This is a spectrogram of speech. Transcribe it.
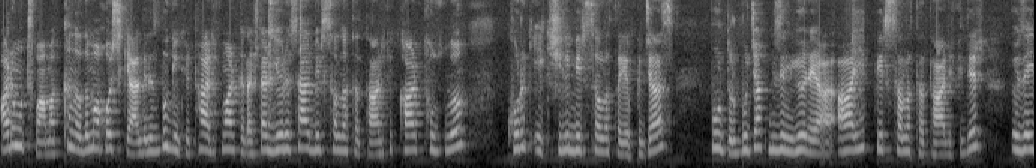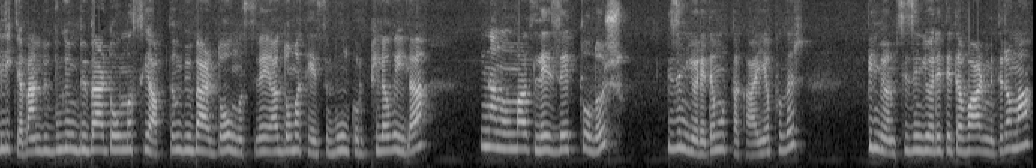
Arı mutfağıma kanalıma hoş geldiniz. Bugünkü tarifim arkadaşlar yöresel bir salata tarifi. Karpuzlu, koruk ekşili bir salata yapacağız. Burdur Bucak bizim yöreye ait bir salata tarifidir. Özellikle ben bugün biber dolması yaptım. Biber dolması veya domatesli bulgur pilavıyla inanılmaz lezzetli olur. Bizim yörede mutlaka yapılır. Bilmiyorum sizin yörede de var mıdır ama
